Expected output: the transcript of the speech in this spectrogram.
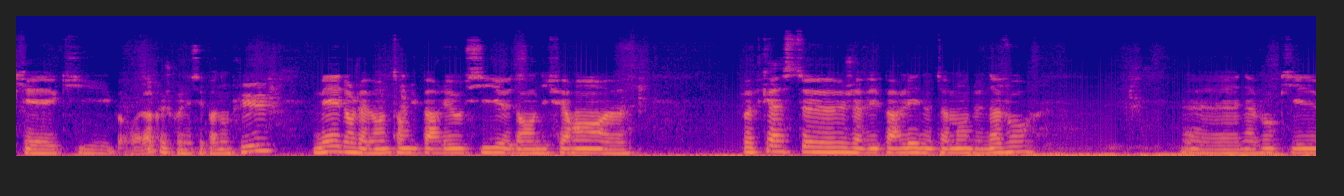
qui est qui voilà que je connaissais pas non plus, mais dont j'avais entendu parler aussi euh, dans différents euh, podcasts. Euh, j'avais parlé notamment de Navo. Navo qui est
